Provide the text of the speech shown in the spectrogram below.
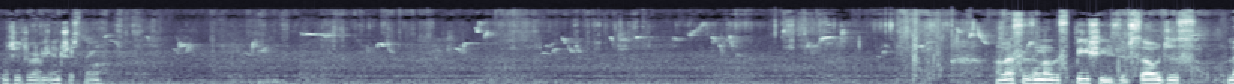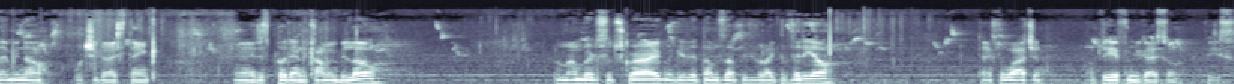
which is very interesting. Unless it's another species. If so just let me know what you guys think. And just put in the comment below Remember to subscribe and give it a thumbs up if you like the video. Thanks for watching. Hope to hear from you guys soon. Peace.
